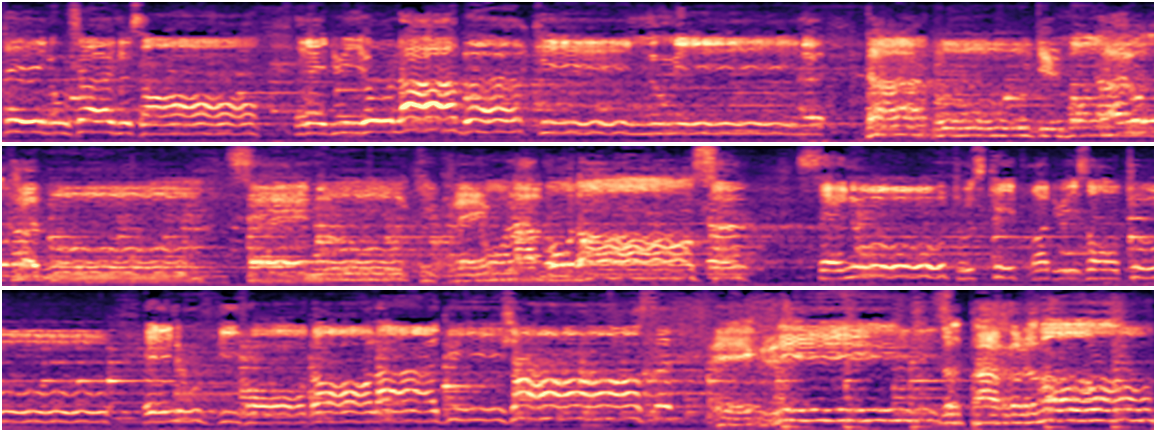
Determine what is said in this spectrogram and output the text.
dès nos jeunes ans réduits au labeur qui nous C'est nous tous qui produisons tout et nous vivons dans l'indigence. Église, parlement,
